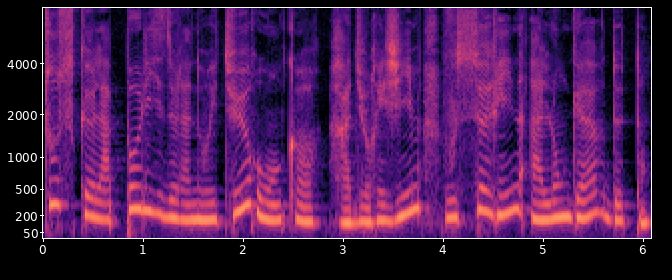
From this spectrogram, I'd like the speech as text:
tout ce que la police de la nourriture ou encore radio-régime vous serine à longueur de temps.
